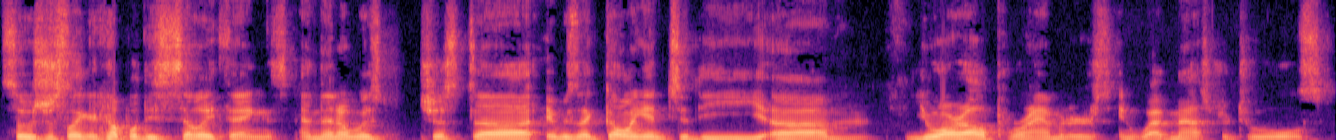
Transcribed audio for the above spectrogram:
so it was just like a couple of these silly things, and then it was just uh, it was like going into the um, URL parameters in Webmaster Tools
